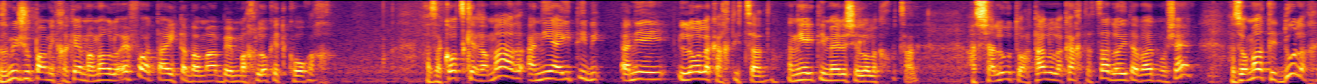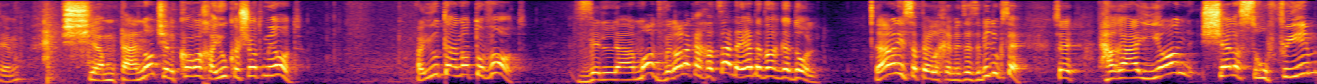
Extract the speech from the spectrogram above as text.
אז מישהו פעם התחכם, אמר לו, איפה אתה היית במחלוקת קורח? אז הקוצקר אמר, אני הייתי, אני לא לקחתי צד, אני הייתי מאלה שלא לקחו צד. אז שאלו אותו, אתה לא לקחת צד, לא היית בעד משה? אז הוא אמר, תדעו לכם שהטענות של קורח היו קשות מאוד. היו טענות טובות. ולעמוד ולא לקחת צד היה דבר גדול. למה אני אספר לכם את זה? זה בדיוק זה. זאת אומרת, הרעיון של השרופים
